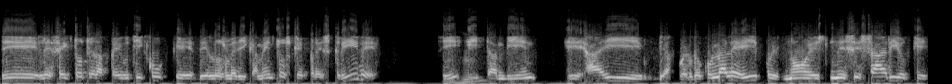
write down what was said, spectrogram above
del efecto terapéutico que de los medicamentos que prescribe. ¿sí? Y también hay, de acuerdo con la ley, pues no es necesario que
